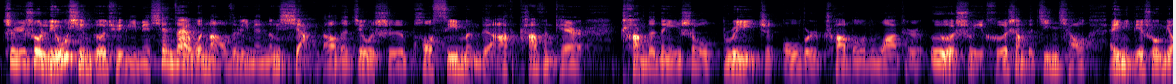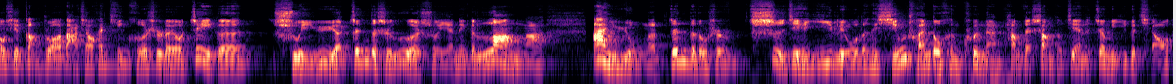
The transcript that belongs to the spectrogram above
至于说流行歌曲里面，现在我脑子里面能想到的就是 Paul Simon 跟 Art c a r f e n c a r e 唱的那一首《Bridge Over Troubled Water》恶水河上的金桥。哎，你别说，描写港珠澳大桥还挺合适的哟。这个水域啊，真的是恶水呀，那个浪啊。暗涌啊，真的都是世界一流的，那行船都很困难。他们在上头建了这么一个桥，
